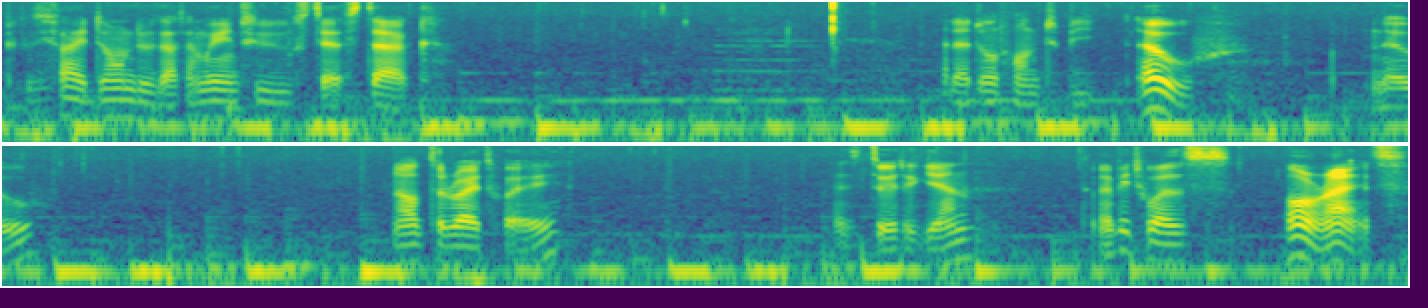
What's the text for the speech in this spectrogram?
Because if I don't do that, I'm going to stay stuck. And I don't want to be... Oh! No. Not the right way. Let's do it again. Maybe it was... Alright.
